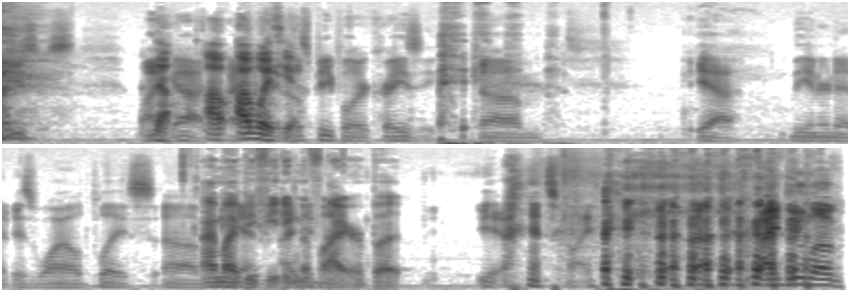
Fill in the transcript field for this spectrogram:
Jesus, my No, God, I- I'm with you. Those people are crazy. Um, yeah, the internet is wild place. Um, I might be feeding I the did not- fire, but Yeah, it's fine. I do love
